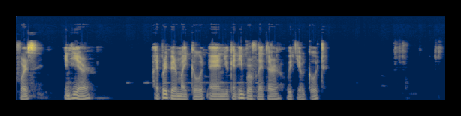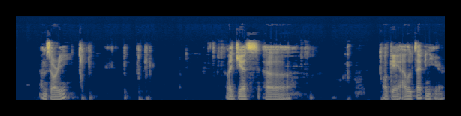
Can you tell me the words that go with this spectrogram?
First in here I prepare my code and you can improve later with your code. I'm sorry let's just uh, okay I will type in here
